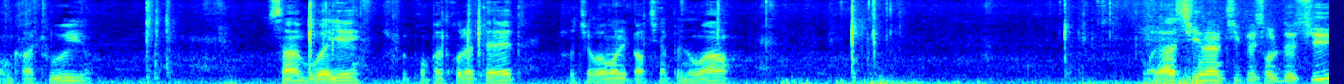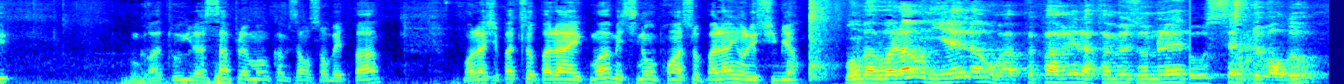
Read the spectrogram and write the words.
on gratouille. Simple, vous voyez. Je ne prends pas trop la tête. Je retire vraiment les parties un peu noires. Voilà, s'il y en a un petit peu sur le dessus, on gratouille là simplement comme ça, on s'embête pas. Bon là j'ai pas de sopalin avec moi, mais sinon on prend un sopalin et on l'essuie bien. Bon bah voilà, on y est là, on va préparer la fameuse omelette au cèpe de Bordeaux.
